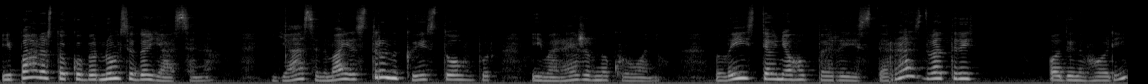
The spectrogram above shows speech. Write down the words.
І паросток обернувся до ясена. Ясен має стрункий стовбур і мережевну крону. Листя в нього перисте. Раз, два, три. Один вгорі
